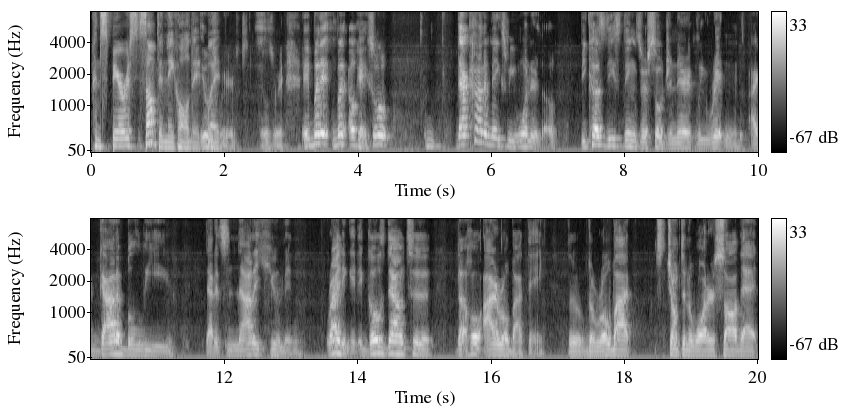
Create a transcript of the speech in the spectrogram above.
conspiracy. Something they called it. it was but weird. It was weird. It, but it, but okay. So that kind of makes me wonder though, because these things are so generically written. I gotta believe that it's not a human writing it. It goes down to the whole iRobot thing. The the robot jumped in the water, saw that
